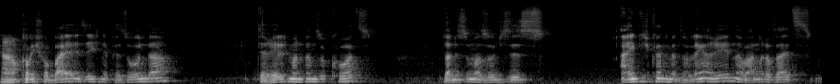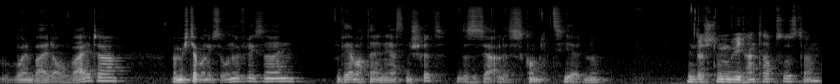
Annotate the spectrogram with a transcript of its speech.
ja. Komme ich vorbei, sehe ich eine Person da, der redet man dann so kurz. Dann ist immer so dieses, eigentlich könnte man so länger reden, aber andererseits wollen beide auch weiter. Man möchte aber nicht so unhöflich sein. Und wer macht dann den ersten Schritt? Das ist ja alles kompliziert, ne? Das stimmt, wie handhabst du es dann?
